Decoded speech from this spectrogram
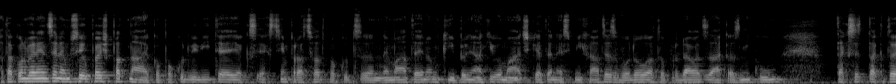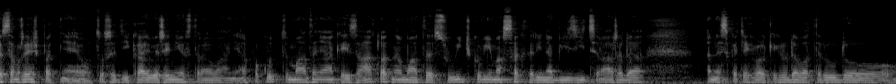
A ta konvenience nemusí být úplně špatná, jako pokud vy víte, jak, jak s tím pracovat, pokud nemáte jenom kýbl nějaký omáčky a ten nesmícháte s vodou a to prodávat zákazníkům, tak, se, tak to je samozřejmě špatně. Jo. To se týká i veřejného stravování. A pokud máte nějaký základ nebo máte sůvíčkový masa, který nabízí celá řada dneska těch velkých dodavatelů do,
